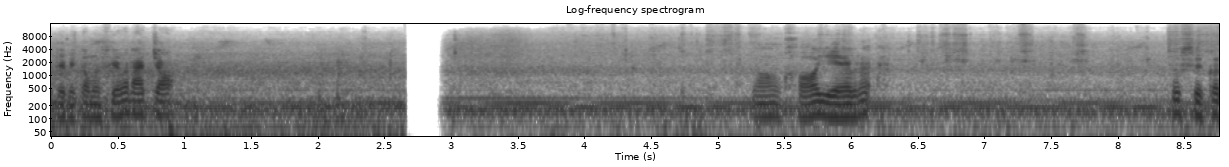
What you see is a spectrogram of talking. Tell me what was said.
เดี๋ยวไม่ต้องมาเสียเวลาเจาะลองขอแย่ไปแล้วรู้สึกก็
